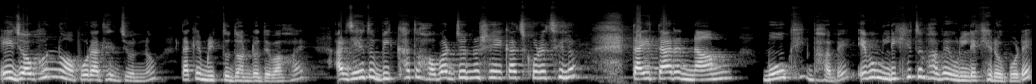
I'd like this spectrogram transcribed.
এই জঘন্য অপরাধের জন্য তাকে মৃত্যুদণ্ড দেওয়া হয়। আর যেহেতু বিখ্যাত হবার জন্য সে এই কাজ করেছিল, তাই তার নাম মৌখিকভাবে এবং লিখিতভাবে উল্লেখের ওপরে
